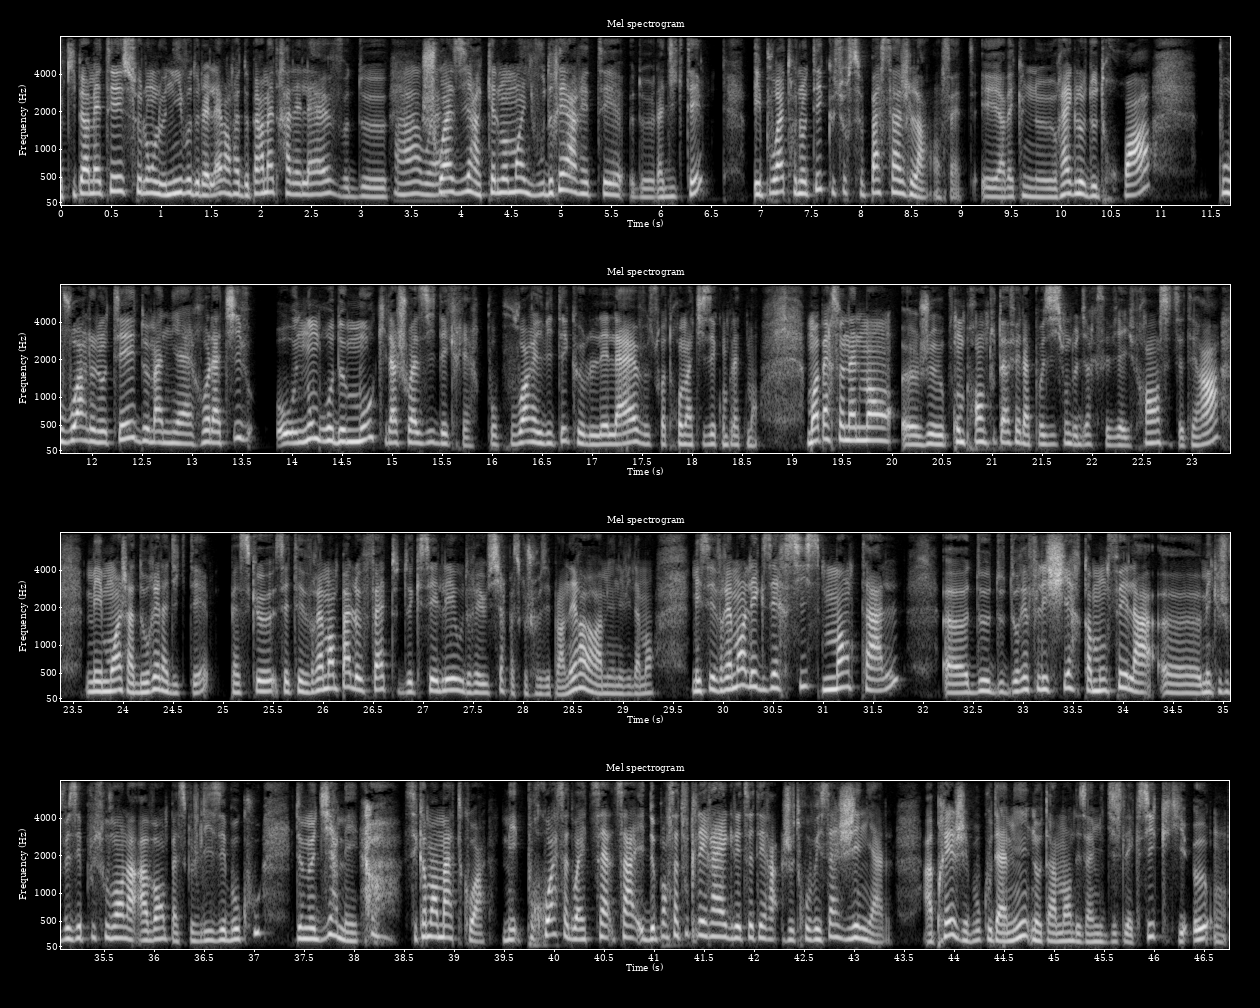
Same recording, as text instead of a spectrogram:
qui permettaient, selon le niveau de l'élève, en fait, de permettre à l'élève de Ah choisir à quel moment il voudrait arrêter de la dicter et pour être noté que sur ce passage-là, en fait. Et avec une règle de trois, pouvoir le noter de manière relative au nombre de mots qu'il a choisi d'écrire pour pouvoir éviter que l'élève soit traumatisé complètement. Moi, personnellement, euh, je comprends tout à fait la position de dire que c'est vieille France, etc. Mais moi, j'adorais la dictée parce que c'était vraiment pas le fait d'exceller ou de réussir, parce que je faisais plein d'erreurs, hein, bien évidemment, mais c'est vraiment l'exercice mental euh, de, de, réfléchir comme on fait là, euh, mais que je faisais plus souvent là avant parce que je lisais beaucoup, de me dire mais oh, c'est comme en maths quoi, mais pourquoi ça doit être ça, ça, et de penser à toutes les règles, etc. Je trouvais ça génial. Après, j'ai beaucoup d'amis, notamment des amis dyslexiques, qui eux ont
